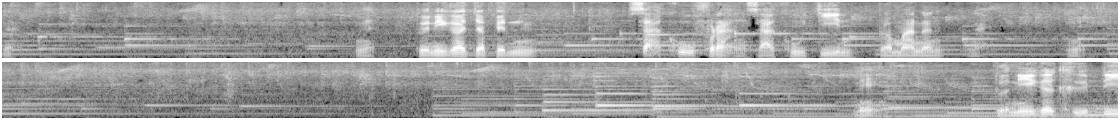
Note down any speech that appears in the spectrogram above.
เนี่ยตัวนี้ก็จะเป็นสาคูฝรั่งสาคูจีนประมาณนั้นนะเนี่ยนี่ตัวนี้ก็คือดี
